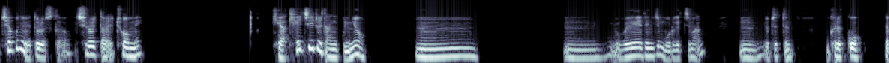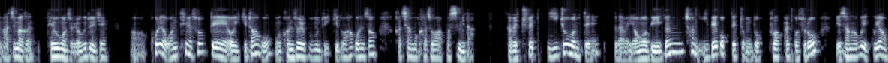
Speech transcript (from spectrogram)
최근에 왜 떨어졌을까요? 7월 달 처음에 계약 해지를 당했군요. 음, 음, 왜 된지 모르겠지만, 음, 어쨌든 그랬고 네, 마지막은 대우건설 여기도 이제 어, 코리아 원팀에 소속되어 있기도 하고 뭐 건설 부분도 있기도 하고 해서 같이 한번 가져와 봤습니다. 자, 매출액 2조 원대, 그 다음에 영업이익은 1,200억대 정도 부합할 것으로 예상하고 있고요.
